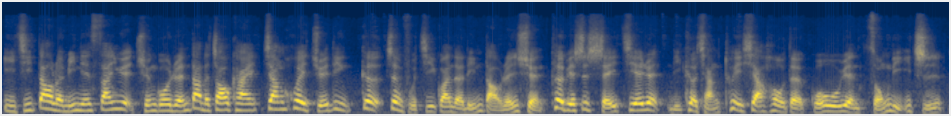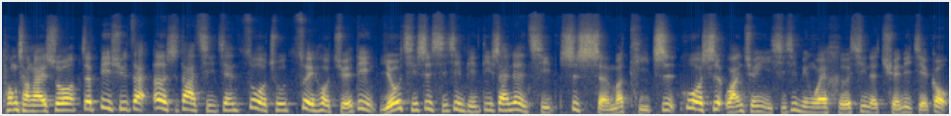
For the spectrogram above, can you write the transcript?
以及到了明年三月全国人大的召开，将会决定各政府机关的领导人选，特别是谁接任李克强退下后的国务院总理一职。通常来说，这必须在二十大期间做出最后决定，尤其是习近平第三任期是什么体制，或是完全以习近平为核心的权力结构。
